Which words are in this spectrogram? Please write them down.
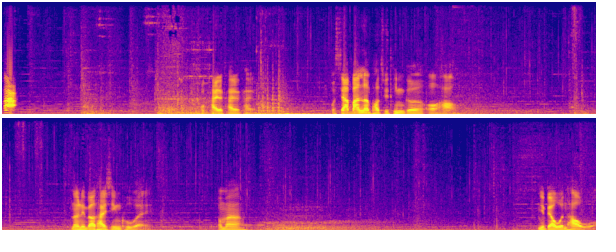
啊！我开了，开了，开了。我下班了，跑去听歌。哦，好。那你不要太辛苦哎，好吗？你不要问号我。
